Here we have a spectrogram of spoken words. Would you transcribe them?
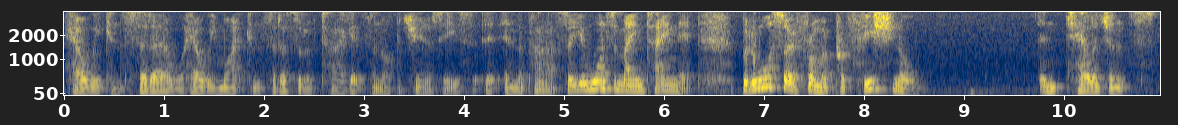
how we consider or how we might consider sort of targets and opportunities in the past. So you want to maintain that but also from a professional intelligence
